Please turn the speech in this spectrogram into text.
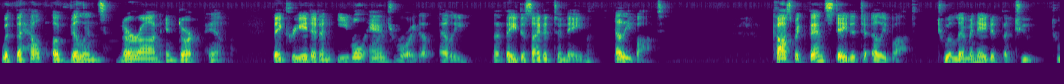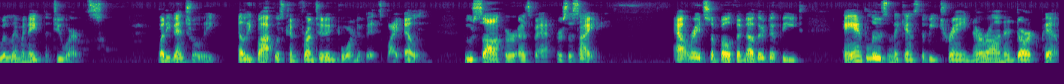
With the help of villains Neuron and Dark Pym, they created an evil android of Ellie that they decided to name Ellibot. Kozmik then stated to Ellibot to eliminate the two to eliminate the two Earths. But eventually, Ellibot was confronted and torn to bits by Ellie who saw her as bad for society. Outraged at both another defeat and losing against the betraying Neuron and Dark Pym,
